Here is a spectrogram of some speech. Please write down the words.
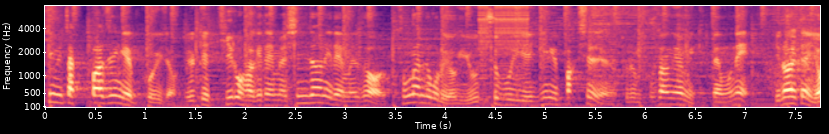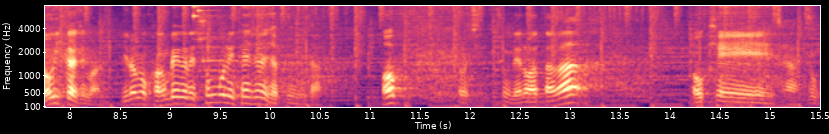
힘이 쫙 빠지는 게 보이죠? 이렇게 뒤로 가게 되면 신전이 되면서 순간적으로 여기 요추 부위에 힘이 빡 실려요. 그럼 부상 위험이 있기 때문에 일어날 때는 여기까지만. 이러면 광배근에 충분히 텐션이 잡힙니다. 업! 그렇지. 쭉 내려왔다가 오케이. 자, 두고.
